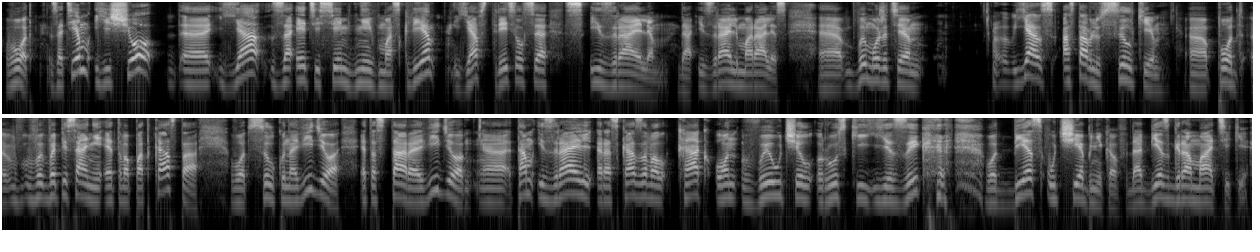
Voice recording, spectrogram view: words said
Вот. Затем еще э, я за эти семь дней в Москве я встретился с Израилем. Да, Израиль Моралес. Э, вы можете... Э, я оставлю ссылки под, э, в, в описании этого подкаста, вот, ссылку на видео, это старое видео, э, там Израиль рассказывал, как он выучил русский язык, вот, без учебников, да, без грамматики.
